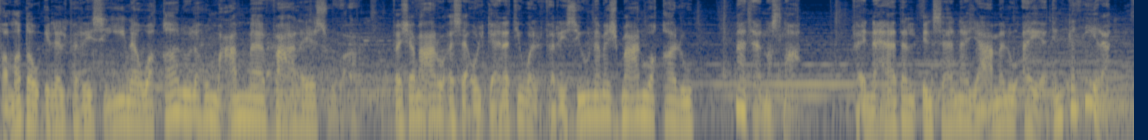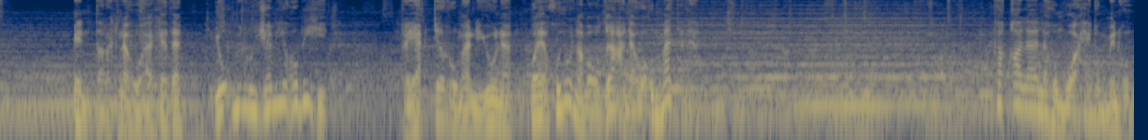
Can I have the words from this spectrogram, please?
فمضوا إلى الفريسيين وقالوا لهم عما فعل يسوع. فجمع رؤساء الكهنة والفريسيون مجمعا وقالوا ماذا نصنع؟ فإن هذا الإنسان يعمل آيات كثيرة. إن تركناه هكذا يؤمن الجميع به. فيأتي الرومانيون ويأخذون موضعنا وأمتنا. فقال لهم واحد منهم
